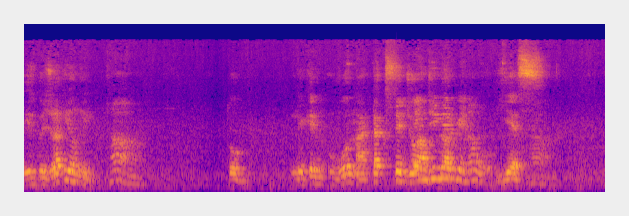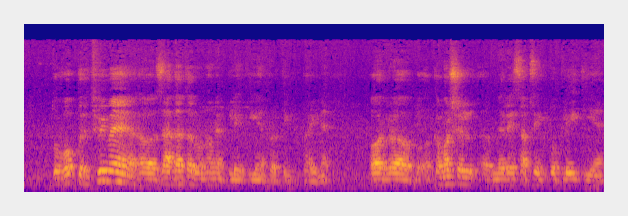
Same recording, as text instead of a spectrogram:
इज़ गुजराती ओनली हाँ। तो लेकिन वो नाटक से जो इंजीनियर भी ना वो? यस हाँ। तो वो पृथ्वी में ज़्यादातर उन्होंने प्ले किए हैं प्रतीक भाई ने। और कमर्शियल मेरे हिसाब से एक तो प्ले किए हैं।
